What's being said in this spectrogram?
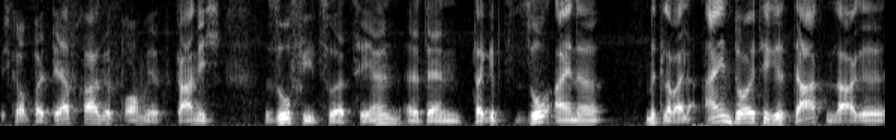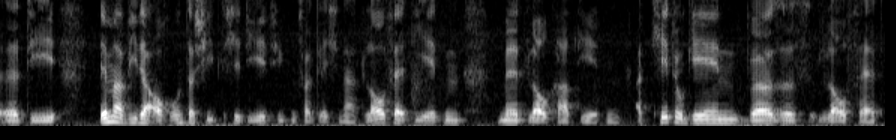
ich glaube, bei der Frage brauchen wir jetzt gar nicht so viel zu erzählen, äh, denn da gibt es so eine mittlerweile eindeutige Datenlage, äh, die immer wieder auch unterschiedliche Diättypen verglichen hat. Low-Fat-Diäten mit Low-Carb-Diäten. Ketogen versus Low-Fat.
